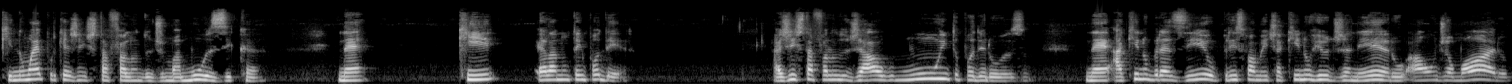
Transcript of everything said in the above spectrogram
que não é porque a gente está falando de uma música, né, que ela não tem poder. A gente está falando de algo muito poderoso, né? Aqui no Brasil, principalmente aqui no Rio de Janeiro, aonde eu moro,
